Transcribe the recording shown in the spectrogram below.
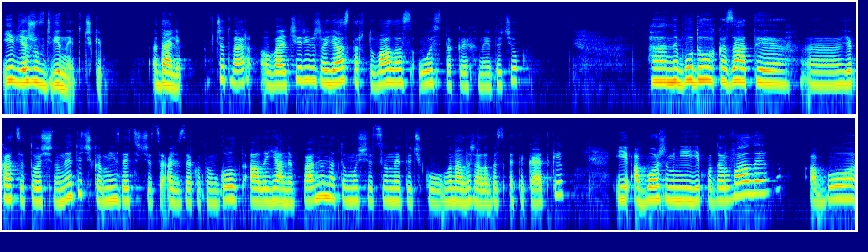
І в'яжу в дві ниточки. Далі, в четвер ввечері вже я стартувала з ось таких ниточок. Е, Не буду казати, е, яка це точно ниточка. Мені здається, що це Alize Cotton Gold, але я не впевнена, тому що цю ниточку вона лежала без етикетки. І або ж мені її подарували, або,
